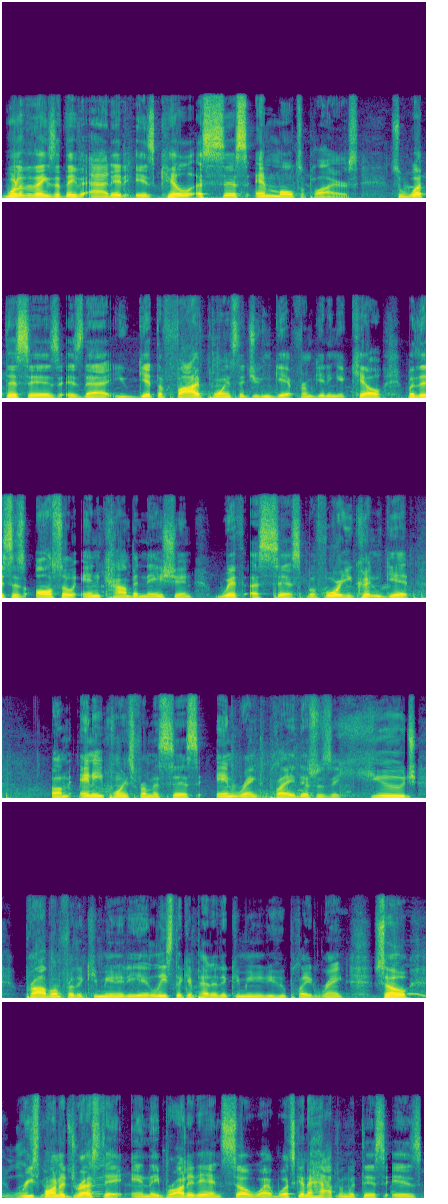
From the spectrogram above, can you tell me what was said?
one of the things that they've added is kill assists and multipliers. So what this is is that you get the five points that you can get from getting a kill, but this is also in combination with assists. Before you couldn't get um, any points from assists in ranked play. This was a huge problem for the community, at least the competitive community who played ranked. So Respawn addressed it and they brought it in. So what, what's going to happen with this is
